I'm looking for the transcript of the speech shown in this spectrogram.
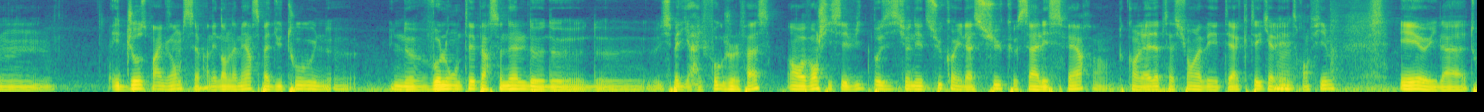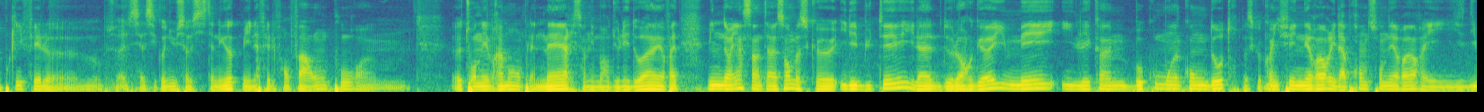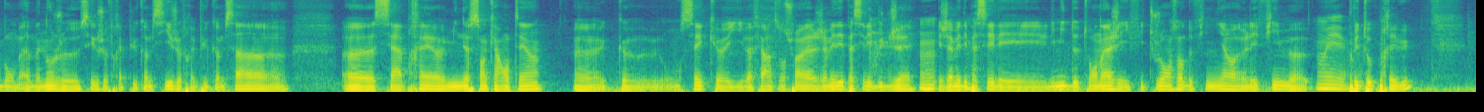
et Jaws, par exemple, c'est Dents de la Mer, c'est pas du tout une, une volonté personnelle de. de, de il s'est pas dit, ah, il faut que je le fasse. En revanche, il s'est vite positionné dessus quand il a su que ça allait se faire, quand l'adaptation avait été actée, qu'elle allait être en film. Et euh, il a à tout prix fait le. C'est assez connu, ça aussi, cette anecdote, mais il a fait le fanfaron pour. euh, euh, tourner vraiment en pleine mer, il s'en est mordu les doigts. Et en fait, mine de rien, c'est intéressant parce qu'il est buté, il a de l'orgueil, mais il est quand même beaucoup moins con que d'autres parce que quand il fait une erreur, il apprend de son erreur et il se dit bon, bah maintenant je sais que je ferai plus comme ci, je ferai plus comme ça. Euh, c'est après euh, 1941 euh, que on sait qu'il va faire attention à jamais dépasser les budgets Mm. et jamais dépasser les limites de tournage et il fait toujours en sorte de finir euh, les films euh, Oui, plus tôt que prévu.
